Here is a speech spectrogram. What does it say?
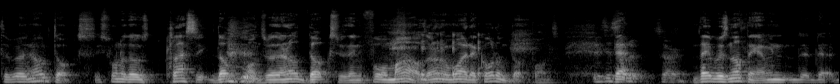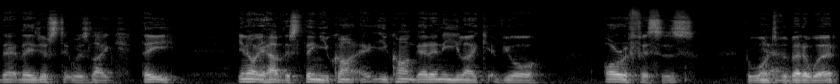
There were no ducks. It's one of those classic duck ponds where there are no ducks within four miles. I don't know why they call them duck ponds. That- sort of sorry? There was nothing. I mean, th- th- they, they just it was like they, you know, you have this thing you can't you can't get any like of your orifices, for want of a better word,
